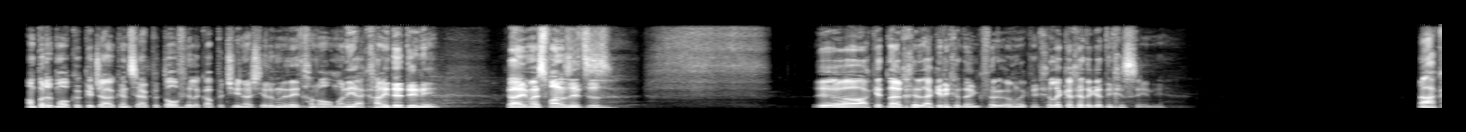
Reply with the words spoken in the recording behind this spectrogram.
amper maak ek 'n joke en sê ek betaal vir julle cappuccinos, julle moet dit net gaan haal, maar nee, ek gaan nie dit doen nie. Gaan, my span is iets is Ja, ek het nou ek het nie gedink vir 'n oomblik nie. Gelukkig het ek dit nie gesien nie. Nou ek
